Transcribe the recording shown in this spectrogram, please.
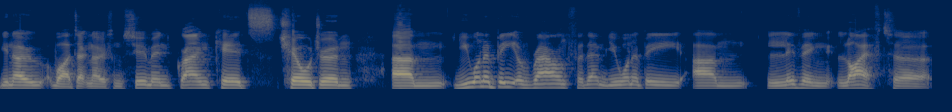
you know, well, I don't know, so I'm assuming grandkids, children, um, you want to be around for them. You want to be um, living life to,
